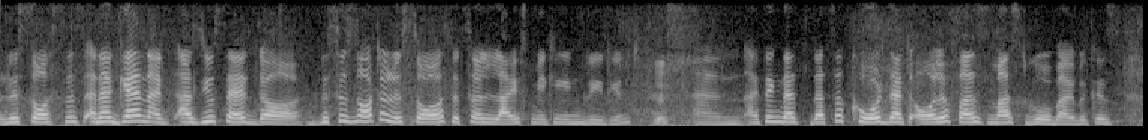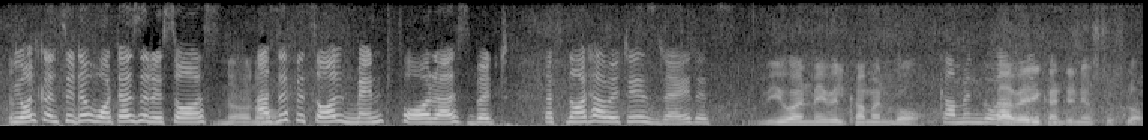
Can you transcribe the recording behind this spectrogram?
resources. And again, I, as you said, uh, this is not a resource; it's a life-making ingredient. Yes? And I think that that's a code that all of us must go by because we all consider water as a resource No, no. as if it's all meant for us, but that's not how it is, right? It's You and me will come and go. come and go Kaveri absolutely. continues to flow.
